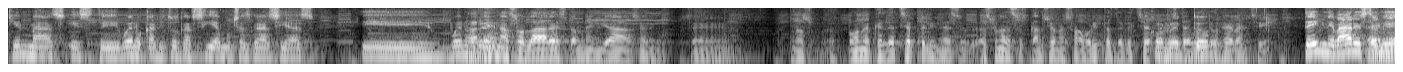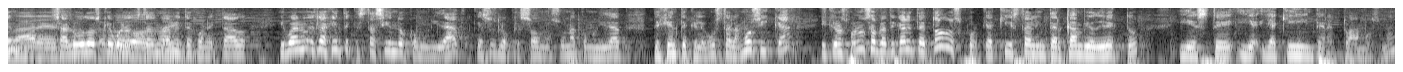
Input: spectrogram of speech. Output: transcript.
¿Quién más? Este, bueno, Carlitos García, muchas gracias. Eh, bueno, nena Solares también ya se, se- nos pone que Led Zeppelin es, es una de sus canciones favoritas de Led Zeppelin. Correcto. Heaven, sí. Dave Nevares Dave también. Nevares, saludos, qué bueno que saludos, estás nuevamente conectado. Y bueno, es la gente que está haciendo comunidad, que eso es lo que somos, una comunidad de gente que le gusta la música y que nos ponemos a platicar entre todos, porque aquí está el intercambio directo y este y, y aquí interactuamos, ¿no?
